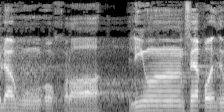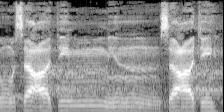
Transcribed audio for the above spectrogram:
لَهُ أُخْرَى لِيُنْفِقْ ذُو سَعَةٍ مِنْ سَعَتِهِ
